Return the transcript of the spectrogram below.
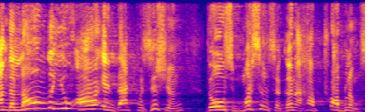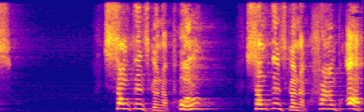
And the longer you are in that position, those muscles are going to have problems. Something's going to pull, something's going to cramp up,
